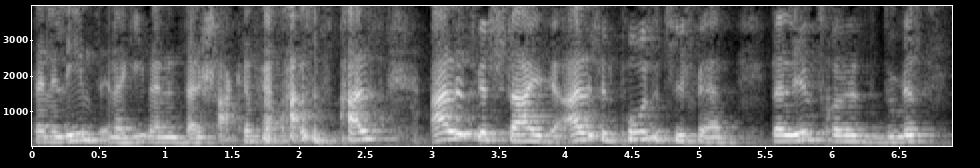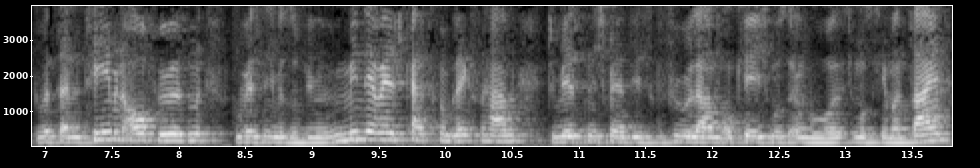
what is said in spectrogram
deine Lebensenergie, deine, deine Chakren, alles, alles, alles wird steigen, alles wird positiv werden. Deine Lebensfreude, du wirst, du wirst deine Themen auflösen, du wirst nicht mehr so viele Minderwertigkeitskomplexe haben, du wirst nicht mehr dieses Gefühl haben, okay, ich muss irgendwo, ich muss jemand sein,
